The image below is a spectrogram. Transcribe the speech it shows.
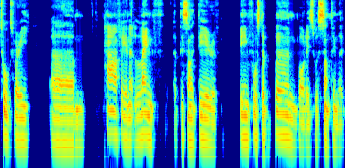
talks very um, powerfully and at length at this idea of being forced to burn bodies was something that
